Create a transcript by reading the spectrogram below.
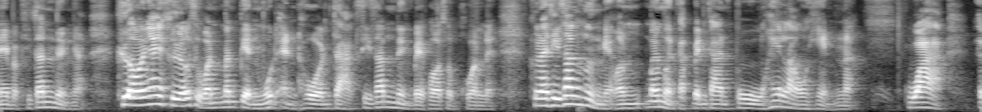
ในแบบซีซั่นหนึ่งอะคือเอาง่ายๆคือรู้สึกว่ามันเปลี่ยน mood and tone จากซีซั่นหนึ่งไปพอสมควรเลย คือในซีซั่นหนึ่งเนี่ยมันมันเหมือนกับเป็นการปูให้เราเห็นอะว่าเอ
